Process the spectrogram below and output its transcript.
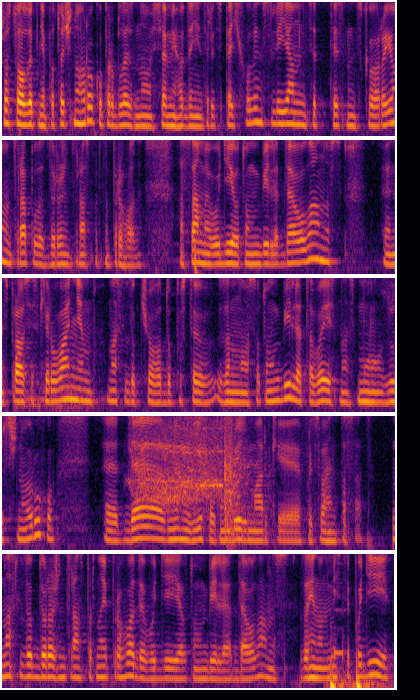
6 липня поточного року, приблизно о 7 годині 35 хвилин в селі Ямниця Тисменського району трапилась дорожньо-транспортна пригода. А саме водій автомобіля Део Ланус е, не справився з керуванням, внаслідок чого допустив занос автомобіля та виїзд на смугу зустрічного руху, е, де в нього в'їхав автомобіль марки Volkswagen Passat. Внаслідок дорожньо-транспортної пригоди водій автомобіля Део Ланус загинув на місці події.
